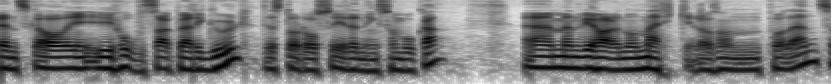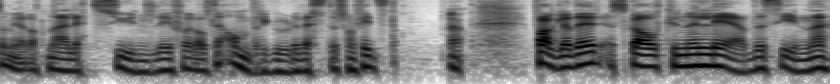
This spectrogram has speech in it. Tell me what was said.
Den skal i, i, hovedsak være gul. Det står det også i redningshåndboka. Eh, men vi har jo noen merker sånn på den som gjør at den er lett synlig i forhold til andre gule vester som fins. Ja. Fagleder skal kunne lede sine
